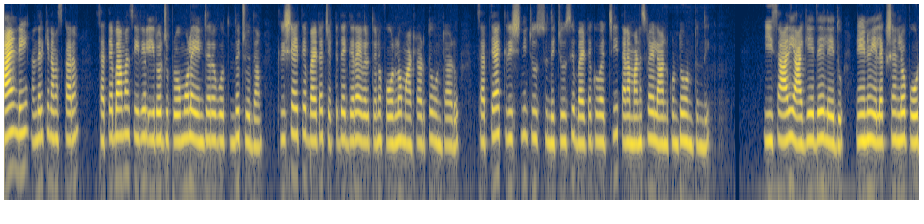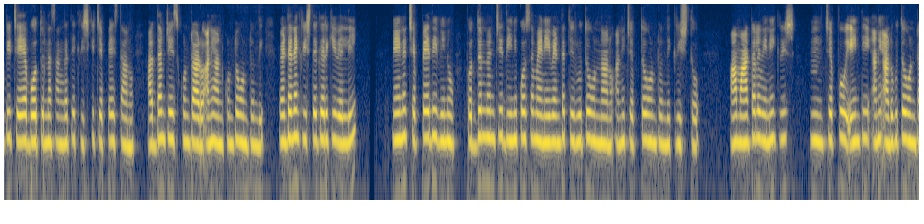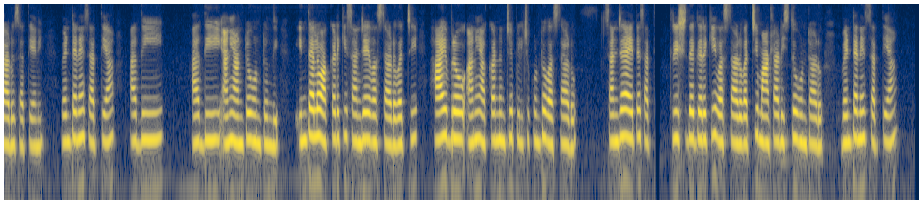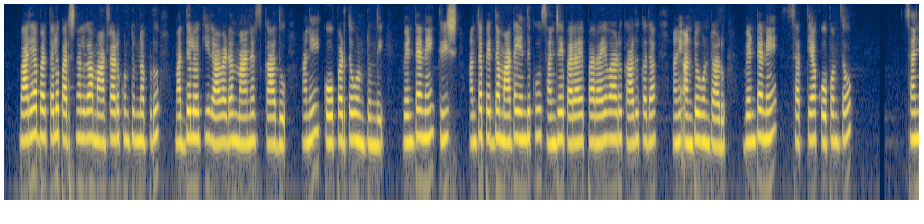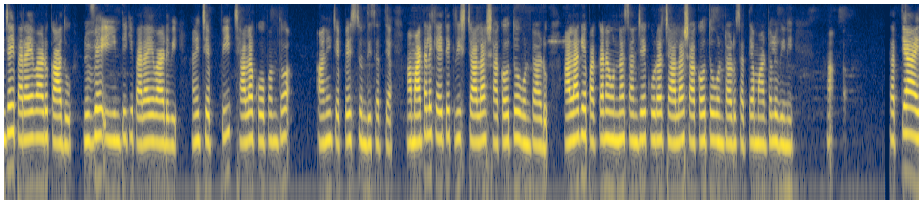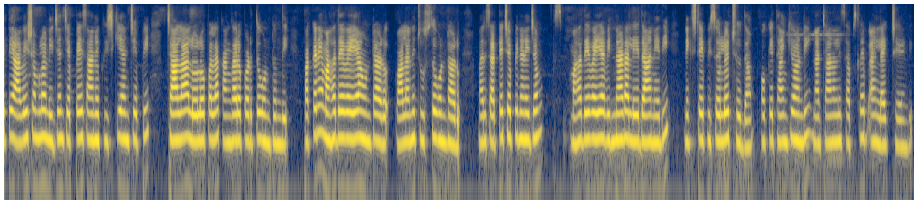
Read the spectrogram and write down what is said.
Hi అండి అందరికీ నమస్కారం. సత్యభామ సీరియల్ ఈరోజు ప్రోమోలో ఏం జరగబోతుందో చూద్దాం. క్రిష్ అయితే బయట చెట్టు దగ్గర ఎవరితోనో ఫోన్లో మాట్లాడుతూ ఉంటాడు. సత్య క్రిష్ని చూస్తుంది చూసి బయటకు వచ్చి తన మనసులో ఇలా అనుకుంటూ ఉంటుంది. ఈసారి ఆగేదే లేదు. నేను ఎలక్షన్లో పోటీ చేయబోతున్న సంగతి క్రిష్కి చెప్పేస్తాను. అర్థం చేసుకుంటాడు అని అనుకుంటూ ఉంటుంది. వెంటనే క్రిష్ దగ్గరికి వెళ్ళి నేను చెప్పేది విను. పొద్దున్నుంచి దీనికోసమే నీ వెంట తిరుగుతూ ఉన్నాను అని చెప్తూ ఉంటుంది క్రిష్తో. ఆ మాటలు విని క్రిష్ చెప్పు ఏంటి? అని అడుగుతూ ఉంటాడు సత్యని. వెంటనే సత్య అది అది అని అంటూ ఉంటుంది. ఇంతలో అక్కడికి సంజయ్ వస్తాడు. వచ్చి హాయ్ బ్రో అని అక్కడి నుంచి పిలుచుకుంటూ వస్తాడు. సంజయ్ అయితే సత్య క్రిష్ దగ్గరికి వస్తాడు. వచ్చి మాట్లాడిస్తూ ఉంటాడు. వెంటనే సత్య భార్యాభర్తలు పర్సనల్గా మాట్లాడుకుంటున్నప్పుడు మధ్యలోకి రావడం మేనర్స్ కాదు అని కోపడుతూ ఉంటుంది. వెంటనే క్రిష్ అంత పెద్ద మాట ఎందుకు? సంజయ్ పరాయ పరాయవాడు కాదు కదా అని అంటూ ఉంటాడు. వెంటనే సత్య కోపంతో సంజయ్ పరాయవాడు కాదు. నువ్వే ఈ ఇంటికి పరాయవాడివి అని చెప్పి చాలా కోపంతో అని చెప్పేస్తుంది సత్య. ఆ మాటలకి అయితే క్రిష్ చాలా షాక్ అవుతూ ఉంటాడు. అలాగే పక్కన ఉన్న సంజయ్ కూడా చాలా షాక్ అవుతూ ఉంటాడు సత్య మాటలు విని. సత్య అయితే ఆవేశంలో నిజం చెప్పేశాను క్రిష్కి అని చెప్పి చాలా లోపల కంగారు పడుతూ ఉంటుంది. పక్కనే మహదేవయ్య ఉంటాడు. వాళ్ళని చూస్తూ ఉంటాడు. మరి సత్య చెప్పిన నిజం మహదేవయ్య విన్నాడా లేదా అనేది నెక్స్ట్ ఎపిసోడ్లో చూద్దాం. ఓకే థ్యాంక్ యూ అండి. నా ఛానల్ని సబ్స్క్రైబ్ అండ్ లైక్ చేయండి.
